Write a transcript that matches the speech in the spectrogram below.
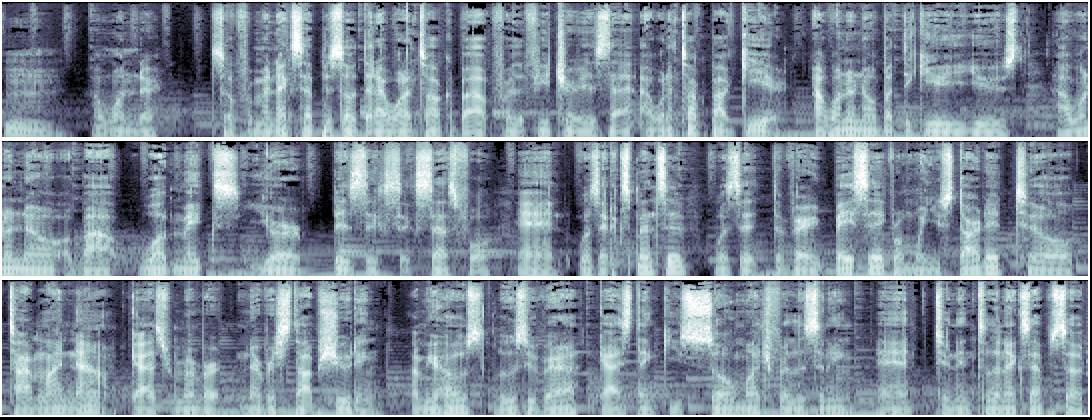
Hmm, I wonder. So, for my next episode that I want to talk about for the future is that I want to talk about gear. I want to know about the gear you used. I want to know about what makes your business successful. And was it expensive? Was it the very basic from when you started till timeline now? Guys, remember, never stop shooting. I'm your host, Luis Rivera. Guys, thank you so much for listening and tune in to the next episode.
